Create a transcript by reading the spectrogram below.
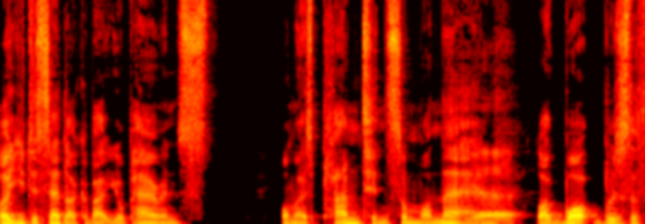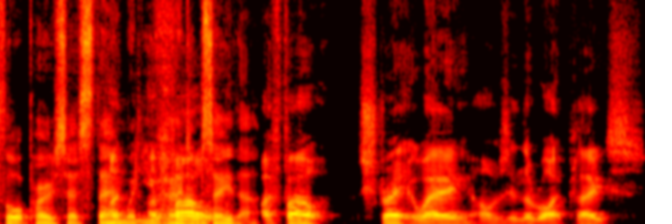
like you just said, like about your parents almost planting someone there? Yeah. Like what was the thought process then I- when you I heard him say that? I felt straight away I was in the right place.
